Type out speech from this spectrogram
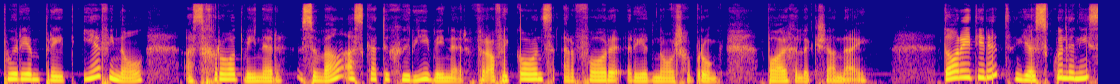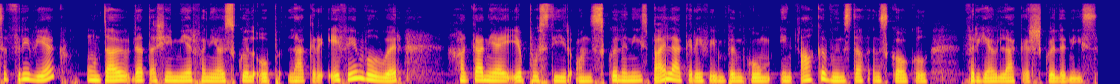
podiumpret E-finaal as graadwenner sowel as kategoriewenner vir Afrikaans ervare redenaars gepronk. Baie geluk Shanay. Daar het jy dit, jou skoolnuus vir die week. Onthou dat as jy meer van jou skool op Lekker FM wil hoor, gaan kan jy 'n e-pos stuur aan skoolnuus@lekkerfm.com en elke woensdag inskakel vir jou lekker skoolnuus.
